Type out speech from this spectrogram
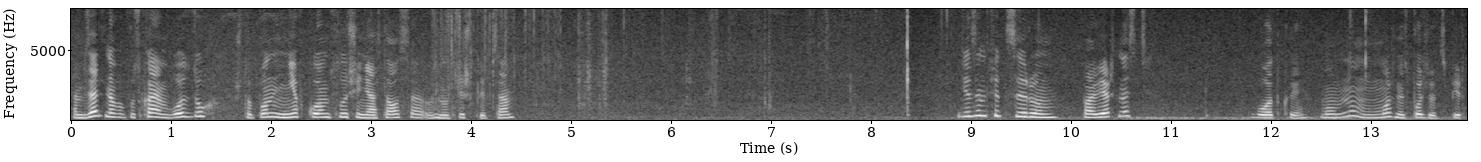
Обязательно выпускаем воздух, чтобы он ни в коем случае не остался внутри шприца. Дезинфицируем поверхность водкой. Ну, можно использовать спирт.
